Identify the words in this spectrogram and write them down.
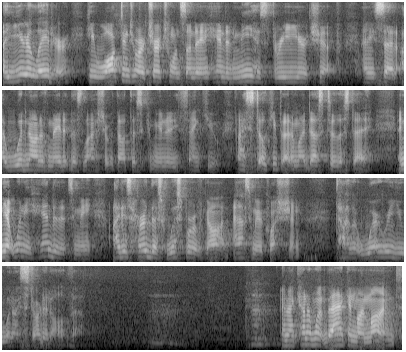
a year later, he walked into our church one Sunday and he handed me his three year chip. And he said, I would not have made it this last year without this community. Thank you. And I still keep that in my desk to this day. And yet, when he handed it to me, I just heard this whisper of God ask me a question Tyler, where were you when I started all of that? And I kind of went back in my mind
